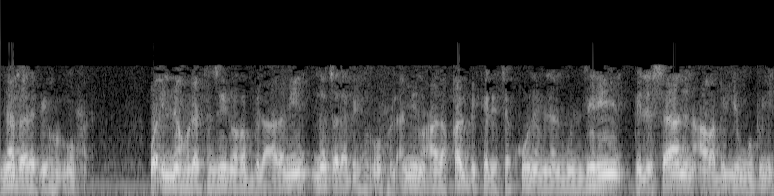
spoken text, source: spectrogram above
نزل به الروح. وإنه لتنزيل رب العالمين نزل به الروح الأمين على قلبك لتكون من المنذرين بلسان عربي مبين.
